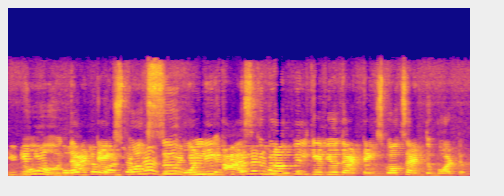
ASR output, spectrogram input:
You can No, both that text box so only ask and block will give you that text box at the bottom.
